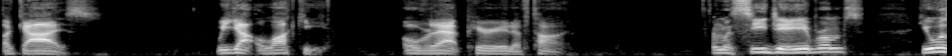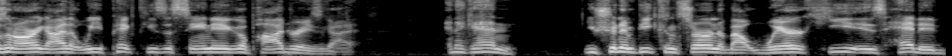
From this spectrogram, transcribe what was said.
But guys, we got lucky over that period of time. And with CJ Abrams, he wasn't our guy that we picked. He's a San Diego Padres guy. And again, you shouldn't be concerned about where he is headed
